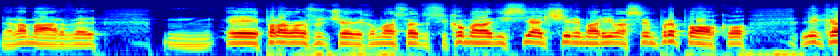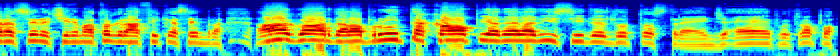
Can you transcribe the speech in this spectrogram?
nella Marvel. Mm, e però cosa succede? Come al solito, siccome la DC al cinema arriva sempre poco, l'incarnazione cinematografica sembra, ah guarda la brutta copia della DC del Dottor Strange. Eh, purtroppo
